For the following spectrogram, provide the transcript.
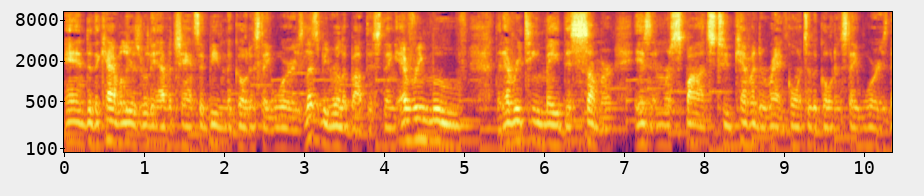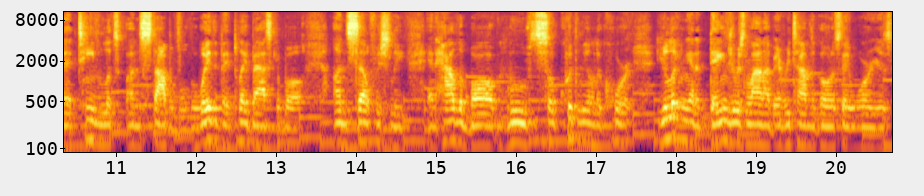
And do the Cavaliers really have a chance at beating the Golden State Warriors? Let's be real about this thing. Every move that every team made this summer is in response to Kevin Durant going to the Golden State Warriors. That team looks unstoppable. The way that they play basketball, unselfishly, and how the ball moves so quickly on the court, you're looking at a dangerous lineup every time the Golden State Warriors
